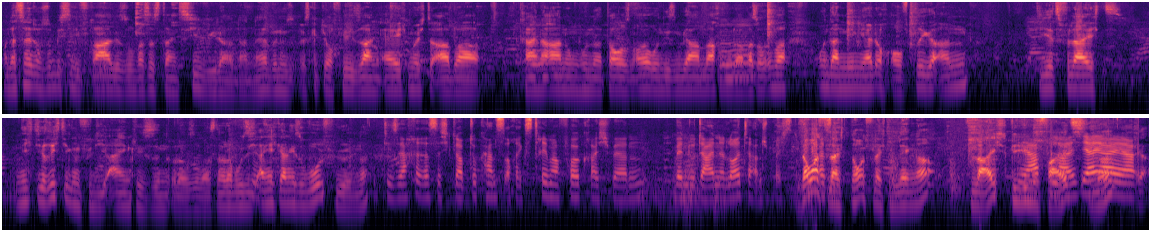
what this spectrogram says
Und das ist halt auch so ein bisschen die Frage, so, was ist dein Ziel wieder dann? Ne? Wenn du, es gibt ja auch viele, die sagen, ey, ich möchte aber, keine Ahnung, 100.000 Euro in diesem Jahr machen Mhm. oder was auch immer. Und dann nehmen die halt auch Aufträge an, die jetzt vielleicht nicht die richtigen für die eigentlich sind oder sowas. Ne? Oder wo sie sich eigentlich gar nicht so wohlfühlen. Ne? Die Sache ist, ich glaube, du kannst auch extrem erfolgreich werden, wenn du deine Leute ansprichst. Dauert, Also, vielleicht, dauert vielleicht länger, vielleicht, gegebenenfalls. vielleicht. Ja, ne? ja, ja.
